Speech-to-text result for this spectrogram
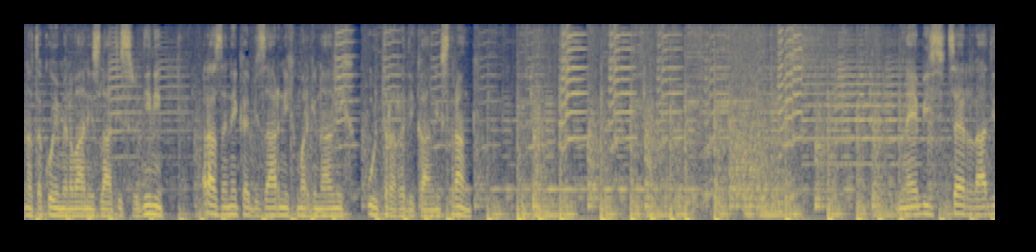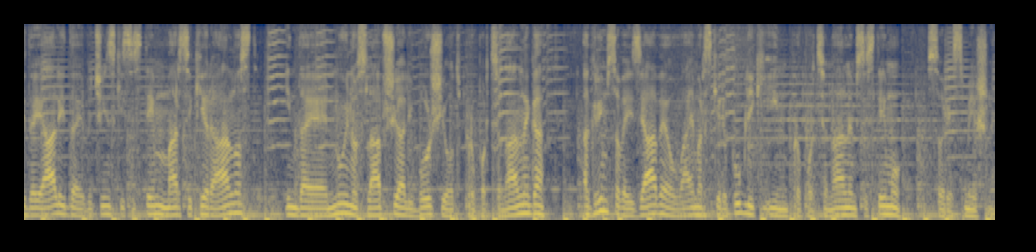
na tako imenovani zlati sredini, razen nekaj bizarnih marginalnih ultraradikalnih strank. Ne bi sicer radi dejali, da je večinski sistem marsikje realnost in da je nujno slabši ali boljši od proporcionalnega, a Grimsove izjave o Weimarski republiki in proporcionalnem sistemu so res smešne.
